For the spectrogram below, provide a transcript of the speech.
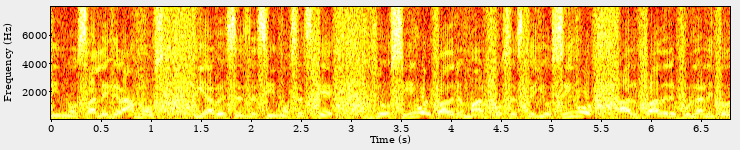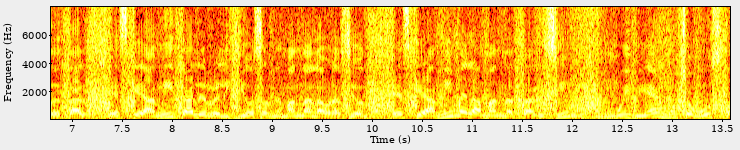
Y nos alegramos y a veces decimos, es que yo sigo al Padre Marcos, es que yo sigo al Padre fulanito de tal, es que a mí tales religiosas me mandan la oración, es que a mí me la manda tal. Sí, muy bien, mucho gusto.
